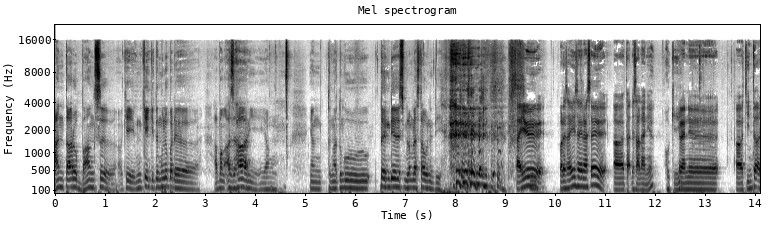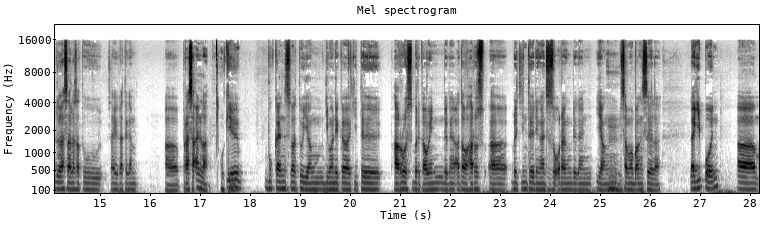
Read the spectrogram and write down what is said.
antara bangsa Okay, mungkin kita mula pada Abang Azhar ni Yang yang tengah tunggu turn dia 19 tahun nanti Saya hmm pada saya saya rasa uh, tak ada salahnya okay. kerana uh, cinta adalah salah satu saya katakan uh, perasaan lah okay. dia bukan sesuatu yang di mana kita harus berkahwin dengan atau harus uh, bercinta dengan seseorang dengan yang hmm. sama bangsa lah lagipun uh,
